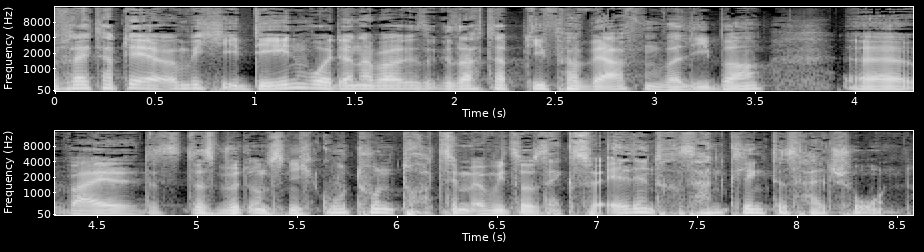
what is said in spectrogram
Vielleicht habt ihr ja irgendwelche Ideen, wo ihr dann aber gesagt habt, die verwerfen wir lieber, äh, weil das, das wird uns nicht gut tun. Trotzdem irgendwie so sexuell interessant klingt es halt schon.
